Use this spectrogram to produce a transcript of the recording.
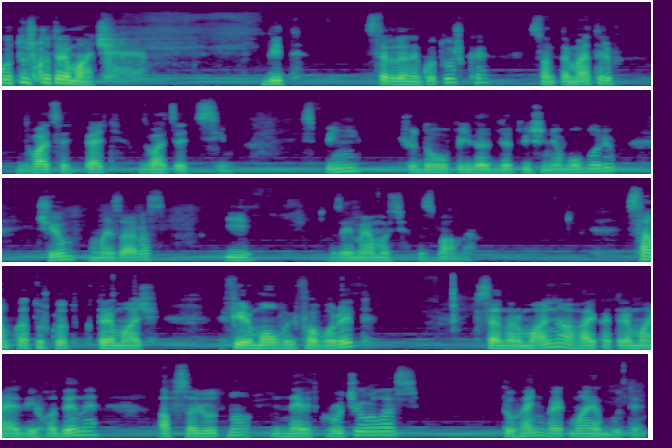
Котушко-тримач від середини котушки сантиметрів 25-27. Спіні чудово підійде для твічення воблерів, чим ми зараз і займемось з вами. Сам катушко-тримач фірмовий фаворит. Все нормально, гайка тримає 2 години, абсолютно не відкручувалась, тугенько, як має бути.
